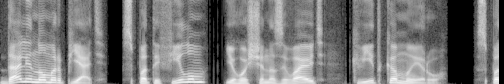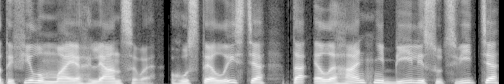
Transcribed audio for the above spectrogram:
Далі номер 5. Спатифілум, його ще називають квітка миру. Спатифілум має глянцеве, густе листя та елегантні білі суцвіття,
